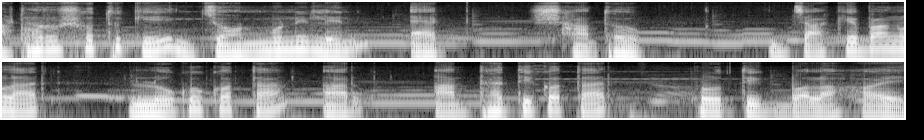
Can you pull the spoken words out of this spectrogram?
আঠারো শতকে জন্ম নিলেন এক সাধক যাকে বাংলার লোককথা আর আধ্যাত্মিকতার প্রতীক বলা হয়।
